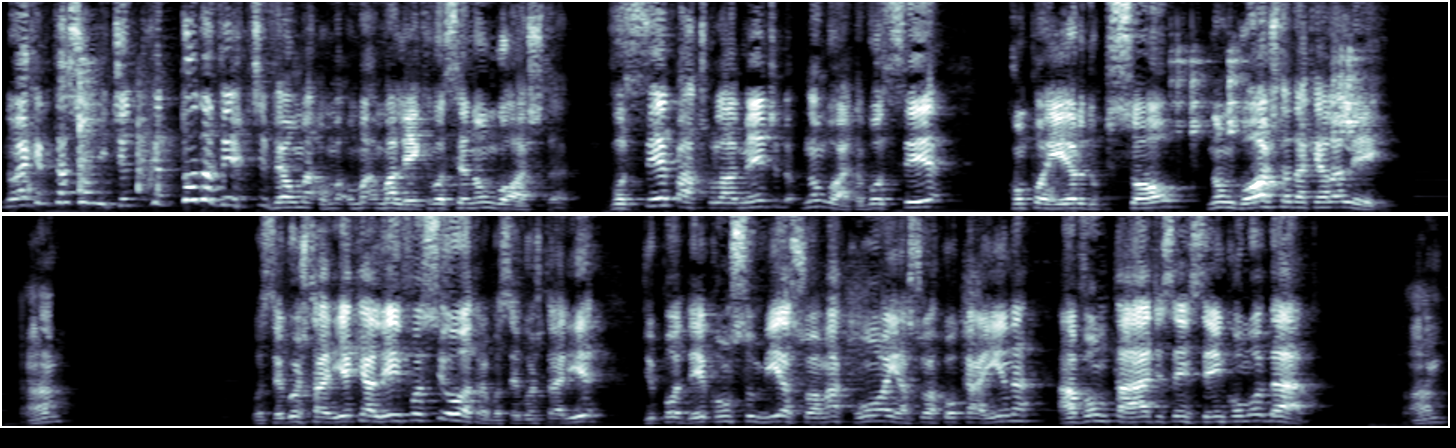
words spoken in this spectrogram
não é que ele está se omitindo, porque toda vez que tiver uma, uma, uma, lei que você não gosta, você particularmente não gosta, você, companheiro do PSOL, não gosta daquela lei. Tá? Você gostaria que a lei fosse outra, você gostaria de poder consumir a sua maconha, a sua cocaína à vontade, sem ser incomodado. Tá?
